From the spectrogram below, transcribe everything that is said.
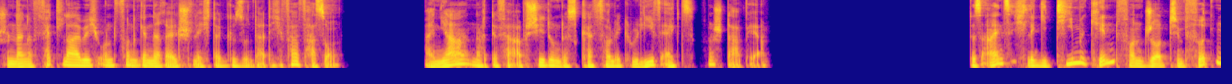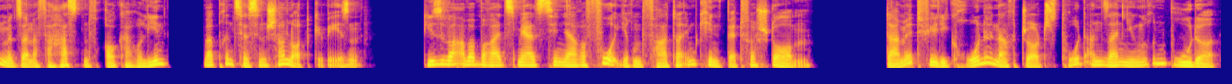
schon lange fettleibig und von generell schlechter gesundheitlicher Verfassung. Ein Jahr nach der Verabschiedung des Catholic Relief Acts verstarb er. Das einzig legitime Kind von George IV. mit seiner verhassten Frau Caroline war Prinzessin Charlotte gewesen. Diese war aber bereits mehr als zehn Jahre vor ihrem Vater im Kindbett verstorben. Damit fiel die Krone nach Georges Tod an seinen jüngeren Bruder,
